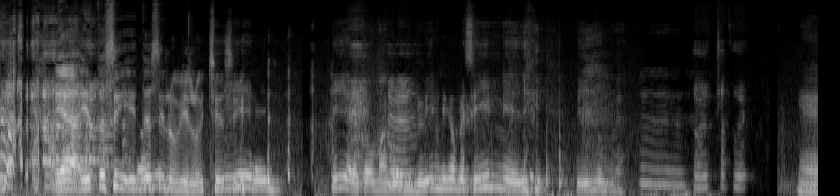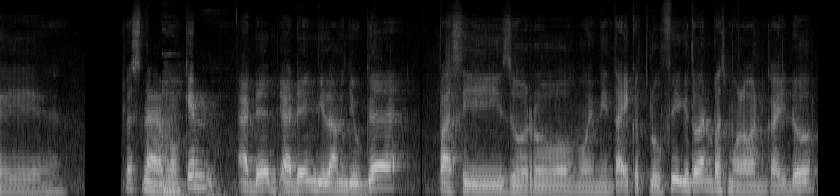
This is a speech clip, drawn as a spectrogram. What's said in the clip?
ya itu sih itu sih lebih lucu sih. Iya. Iya, kok ma gua gelinding sampai sini. Bingung lah. Kocak lu. Iya, iya, iya. Terus nah mungkin ada ada yang bilang juga pas si Zoro mau minta ikut Luffy gitu kan pas mau lawan Kaido,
